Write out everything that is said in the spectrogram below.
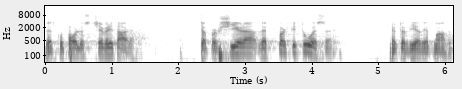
dhe të kupolës qeveritare të përfshira dhe përfituese në këtë vjedhje të madhe.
